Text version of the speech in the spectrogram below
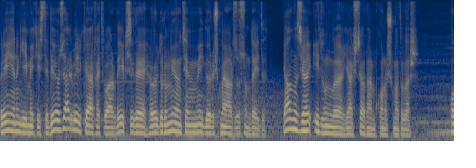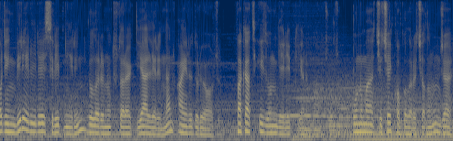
Freya'nın giymek istediği özel bir kıyafet vardı. Hepsi de öldürme yöntemimi görüşme arzusundaydı. Yalnızca Idun'la yaşlı adam konuşmadılar. Odin bir eliyle Slipnir'in yularını tutarak diğerlerinden ayrı duruyordu. Fakat Idun gelip yanıma oturdu. Burnuma çiçek kokuları çalınınca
